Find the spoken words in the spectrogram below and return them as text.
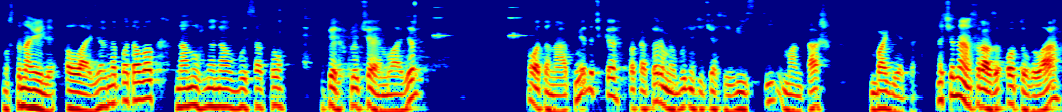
установили лазер на потолок на нужную нам высоту. Теперь включаем лазер. Вот она отметочка, по которой мы будем сейчас ввести монтаж багета. Начинаем сразу от угла,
